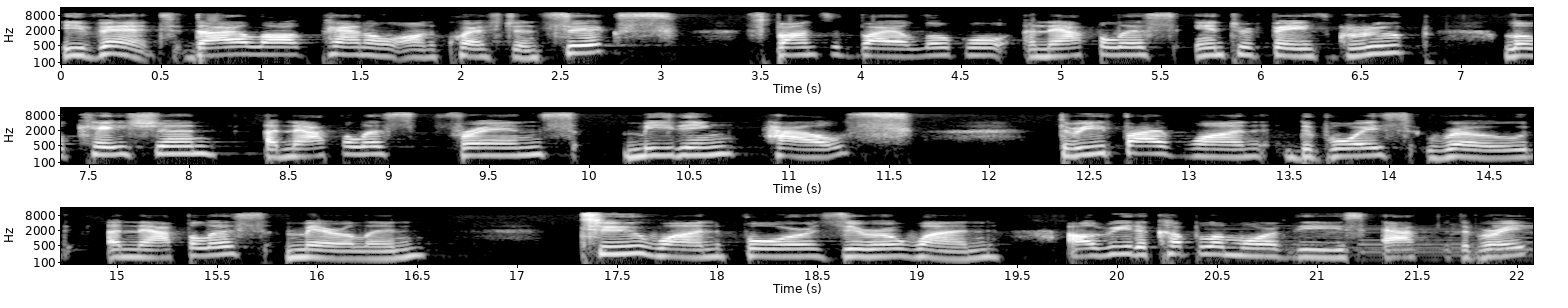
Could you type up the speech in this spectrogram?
event, dialogue panel on question six, sponsored by a local Annapolis interfaith group. Location, Annapolis Friends Meeting House, 351 DuBois Road, Annapolis, Maryland, 21401. I'll read a couple of more of these after the break.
